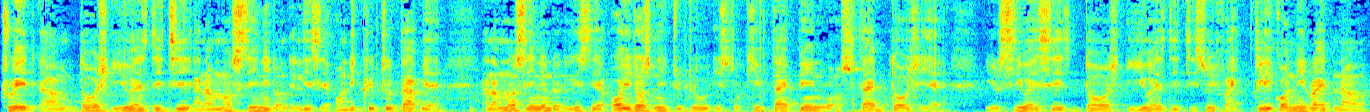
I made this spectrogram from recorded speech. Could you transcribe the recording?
trade um, USDT and I'm not seeing it on the list here on the crypto tab here and I'm not seeing it on the list here all you just need to do is to keep typing once type Doge here you see where it says Doge USDT so if I click on it right now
